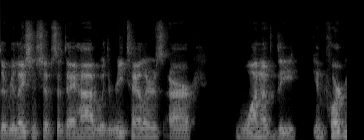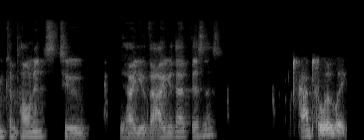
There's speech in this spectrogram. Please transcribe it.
the relationships that they have with retailers are one of the important components to how you value that business? Absolutely.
